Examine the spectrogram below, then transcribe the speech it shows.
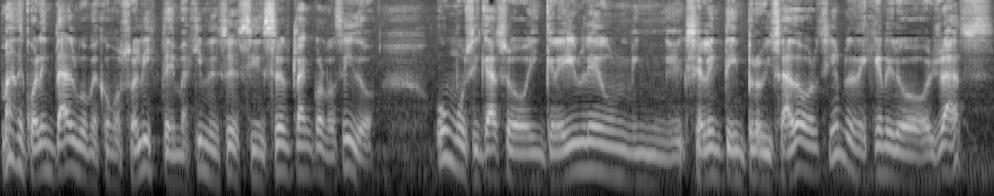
más de 40 álbumes como solista, imagínense, sin ser tan conocido un musicazo increíble, un excelente improvisador, siempre de género jazz,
